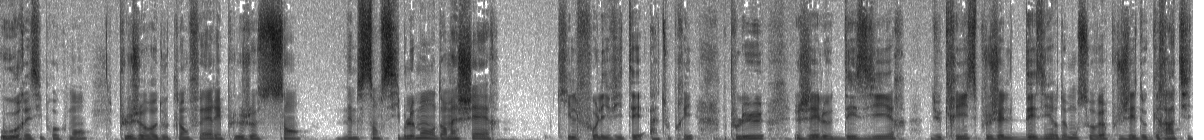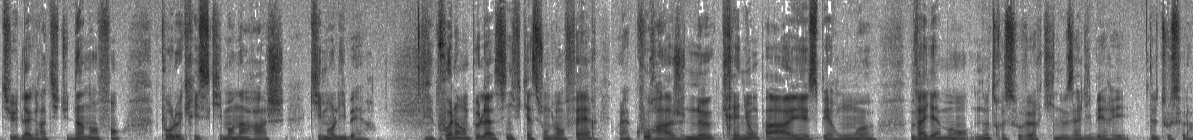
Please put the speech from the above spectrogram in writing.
ou réciproquement, plus je redoute l'enfer et plus je sens, même sensiblement dans ma chair, qu'il faut l'éviter à tout prix, plus j'ai le désir du Christ, plus j'ai le désir de mon Sauveur, plus j'ai de gratitude, la gratitude d'un enfant pour le Christ qui m'en arrache, qui m'en libère. Voilà un peu la signification de l'enfer. Courage, ne craignons pas et espérons euh, vaillamment notre Sauveur qui nous a libérés de tout cela.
